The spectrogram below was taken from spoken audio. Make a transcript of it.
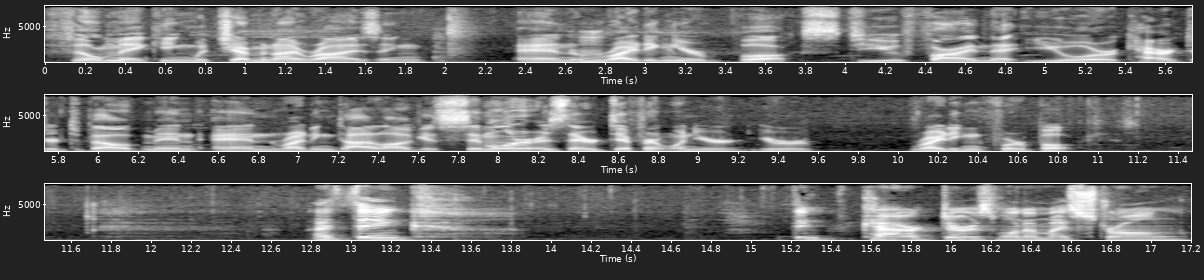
filmmaking with Gemini Rising and Mm-hmm. writing your books, do you find that your character development and writing dialogue is similar? Is there different when you're you're writing for a book? I think I think character is one of my strong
